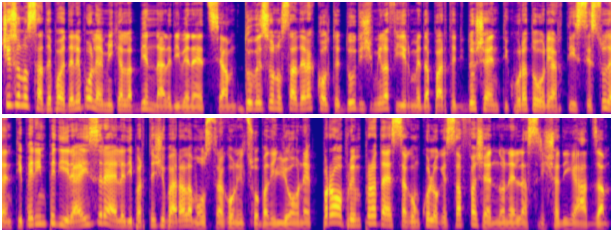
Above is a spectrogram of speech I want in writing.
Ci sono state poi delle polemiche alla Biennale di Venezia, dove sono state raccolte 12.000 firme da parte di docenti, curatori, artisti e studenti per impedire a Israele di partecipare alla mostra con il suo padiglione, proprio in protesta con quello che sta facendo nella striscia di Gaza.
